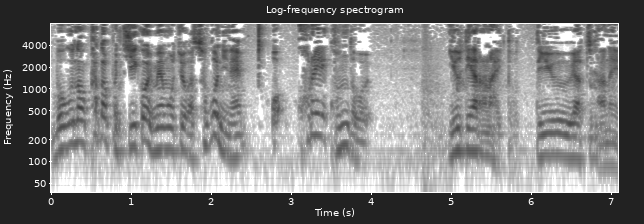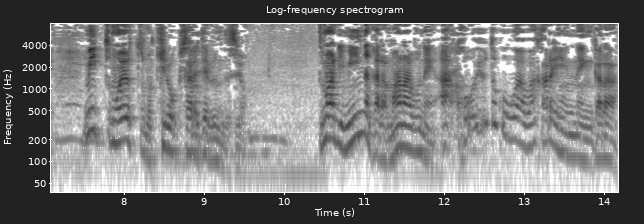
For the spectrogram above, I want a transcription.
僕の片っぽにちいこいメモ帳がそこにねおこれ今度言うてやらないとっていうやつがね3つも4つも記録されてるんですよ。つまりみんなから学ぶねんあこういうとこは分かれへんねんから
